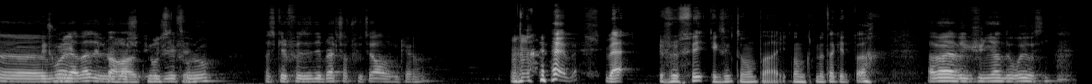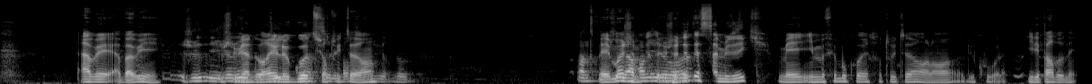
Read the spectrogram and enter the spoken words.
Euh, moi, à la base, je, par, euh, je- curiosité. follow parce qu'elle faisait des blagues sur Twitter, donc... euh, bah, je fais exactement pareil, donc ne t'inquiète pas. Ah ouais, avec Julien Doré aussi. Ah ouais, ah bah oui. Je n'ai Julien Doré, le goat sur Twitter, hein. Un truc Mais moi, je déteste sa musique, mais il me fait beaucoup rire sur Twitter, alors euh, du coup, voilà. Il est pardonné.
